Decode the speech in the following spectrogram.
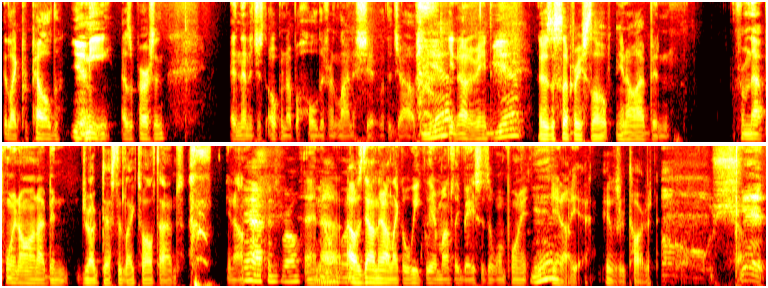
It like propelled Yeah. me as a person, and then it just opened up a whole different line of shit with the job. Yeah. you know what I mean? Yeah. It was a slippery slope. You know, I've been from that point on. I've been drug tested like twelve times. you know, It happens, bro. and know, uh, I was down there on like a weekly or monthly basis at one point. Yeah. you know, yeah, it was retarded. Oh shit.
